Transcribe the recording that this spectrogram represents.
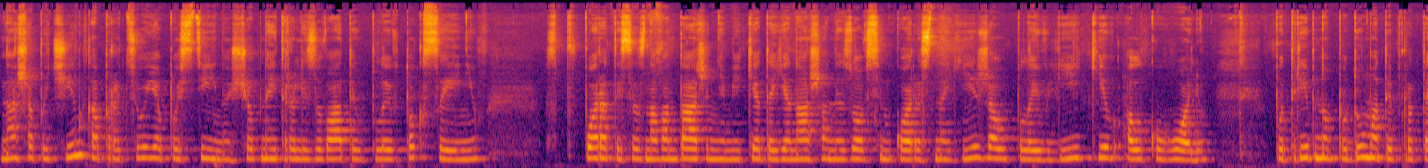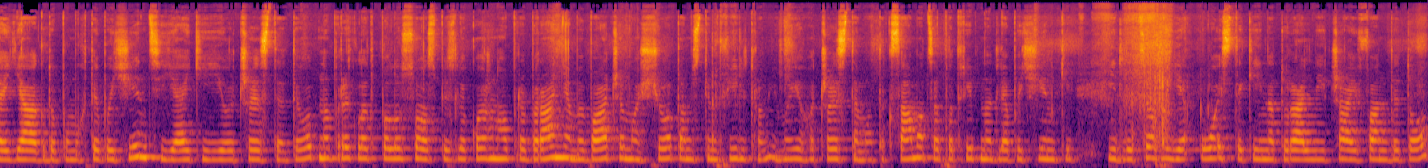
Наша печінка працює постійно, щоб нейтралізувати вплив токсинів, впоратися з навантаженням, яке дає наша не зовсім корисна їжа, вплив ліків, алкоголю. Потрібно подумати про те, як допомогти печінці, як її очистити. От, наприклад, пилосос. Після кожного прибирання ми бачимо, що там з тим фільтром, і ми його чистимо. Так само це потрібно для печінки. І для цього є ось такий натуральний чай Fun Detox.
